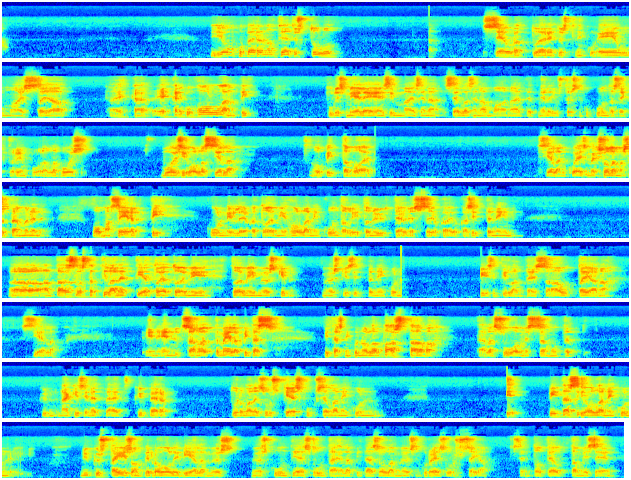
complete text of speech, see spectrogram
Jonkun verran on tietysti tullut seurattu erityisesti niin kuin EU-maissa ja ehkä, ehkä niin kuin Hollanti tulisi mieleen ensimmäisenä sellaisena maana, että, että meillä just tässä niin kuin kuntasektorin puolella voisi, voisi olla siellä opittavaa. Että siellä on niin esimerkiksi olemassa tämmöinen oma sertti kunnille, joka toimii Hollannin kuntaliiton yhteydessä, joka, joka sitten niin, ää, antaa sellaista tilannetietoa ja toimii, toimii myöskin, myöskin sitten niin kuin kriisitilanteissa auttajana siellä. En, en nyt sano, että meillä pitäisi, pitäisi niin olla vastaava täällä Suomessa, mutta et, kyllä näkisin, että, että kyberturvallisuuskeskuksella niin kuin pitäisi olla niin kuin nykyistä isompi rooli vielä myös, myös kuntien suuntaan. Heillä pitäisi olla myös niin kuin resursseja sen toteuttamiseen.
